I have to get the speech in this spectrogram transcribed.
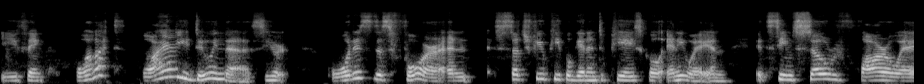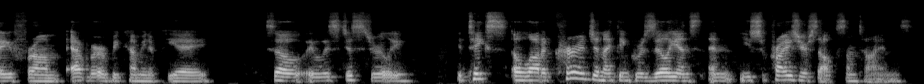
you think, "What? Why are you doing this? You're what is this for?" And such few people get into PA school anyway, and it seemed so far away from ever becoming a PA. So it was just really, it takes a lot of courage and I think resilience, and you surprise yourself sometimes.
